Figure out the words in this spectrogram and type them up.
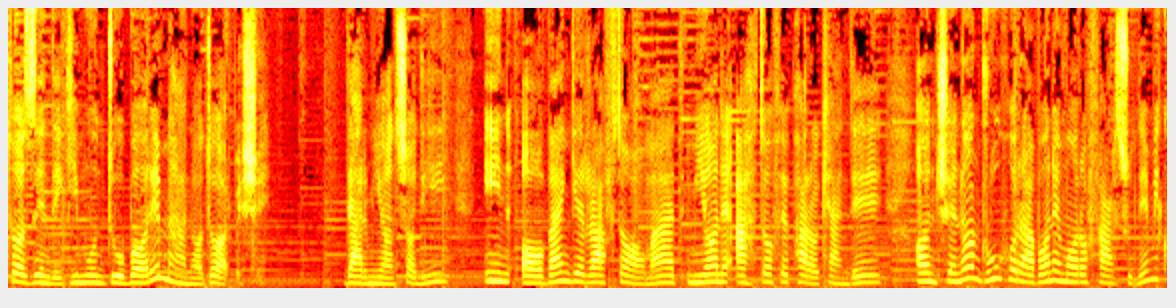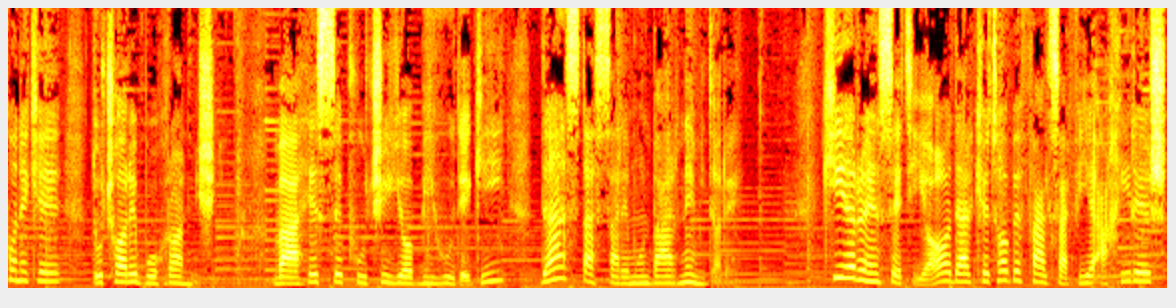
تا زندگیمون دوباره معنادار بشه. در میان سالی این آونگ رفت آمد میان اهداف پراکنده آنچنان روح و روان ما را فرسوده می‌کنه که دچار بحران میشیم. و حس پوچی یا بیهودگی دست از سرمون بر نمی داره. کیه رنستیا در کتاب فلسفی اخیرش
